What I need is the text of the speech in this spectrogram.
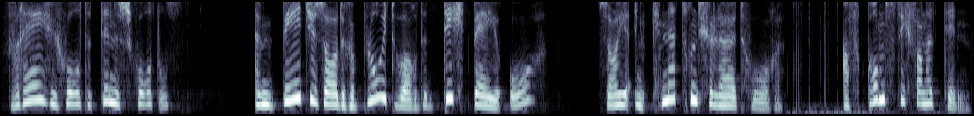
vrij gegoten tinnen schotels een beetje zouden geplooid worden dicht bij je oor, zou je een knetterend geluid horen, afkomstig van het tin.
